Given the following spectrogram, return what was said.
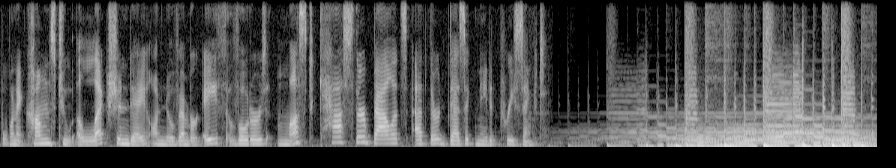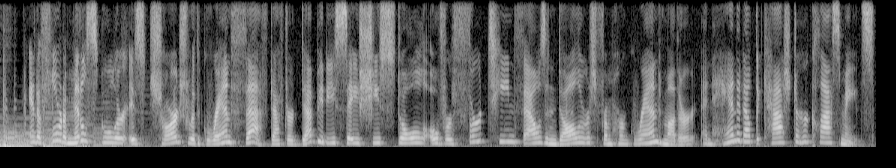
but when it comes to Election Day on November 8th, voters must cast their ballots at their designated precinct. A Florida middle schooler is charged with grand theft after deputies say she stole over $13,000 from her grandmother and handed out the cash to her classmates.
